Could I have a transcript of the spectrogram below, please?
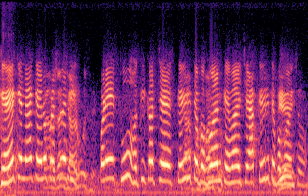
કહે કે ના કે એનો પ્રશ્ન નથી. પણ એ શું હકીકત છે? કેવી રીતે ભગવાન કહેવાય છે? આપ કેવી રીતે ભગવાન છો?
